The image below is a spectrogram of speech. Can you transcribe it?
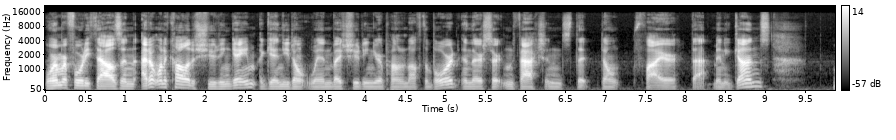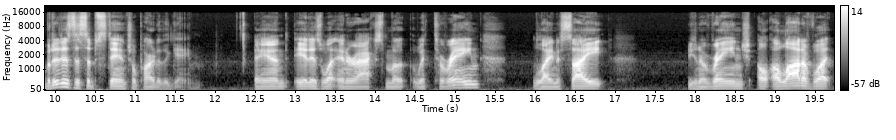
Warhammer 40,000, I don't want to call it a shooting game. Again, you don't win by shooting your opponent off the board, and there are certain factions that don't fire that many guns, but it is a substantial part of the game. And it is what interacts mo- with terrain, line of sight, you know, range. A, a lot of what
